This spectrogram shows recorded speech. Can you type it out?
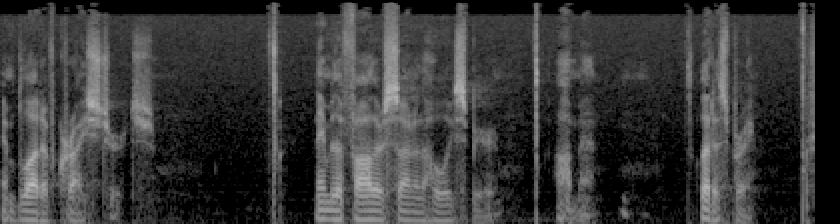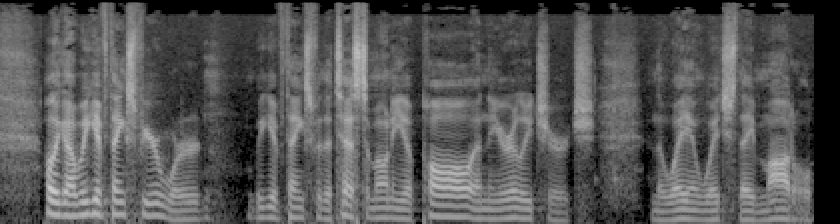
and blood of Christ church. name of the Father, Son, and the Holy Spirit. Amen. Let us pray. Holy God, we give thanks for your word. We give thanks for the testimony of Paul and the early church and the way in which they modeled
